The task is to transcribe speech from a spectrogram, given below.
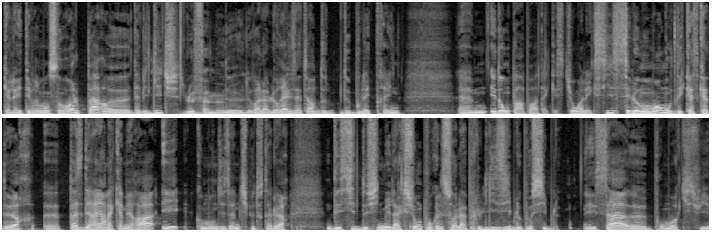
quel a été vraiment son rôle, par euh, David Leitch, le fameux, le, le- voilà, le réalisateur de, de Bullet Train. Euh, et donc, par rapport à ta question, Alexis, c'est le moment où des cascadeurs euh, passent derrière la caméra et, comme on disait un petit peu tout à l'heure, décident de filmer l'action pour qu'elle soit la plus lisible possible. Et ça, pour moi qui suis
